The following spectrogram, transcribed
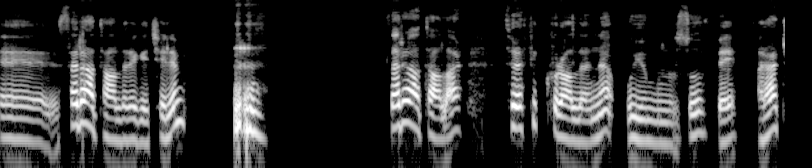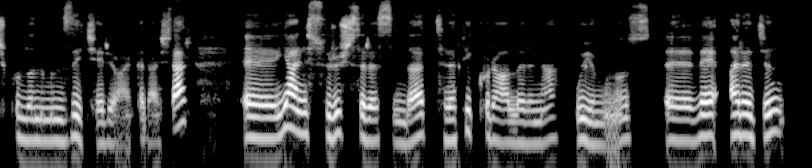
Eee, sarı hatalara geçelim. Sarı hatalar trafik kurallarına uyumunuzu ve araç kullanımınızı içeriyor arkadaşlar. Yani sürüş sırasında trafik kurallarına uyumunuz, ve aracın,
